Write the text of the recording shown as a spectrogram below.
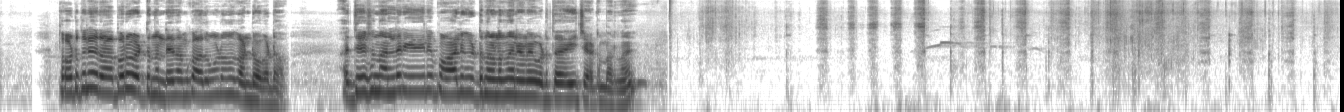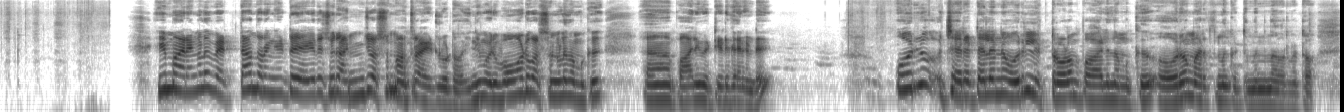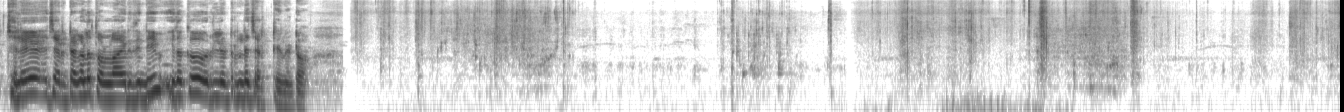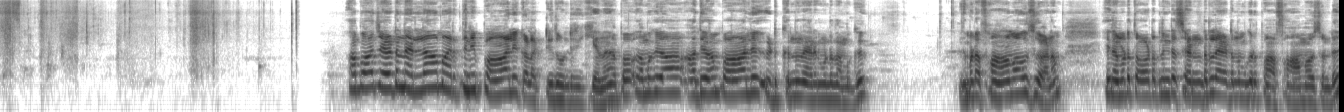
തോട്ടത്തിൽ റബ്ബർ വെട്ടുന്നുണ്ടെങ്കിൽ നമുക്ക് അതും കൂടെ ഒന്ന് കണ്ടു കേട്ടോ. അത്യാവശ്യം നല്ല രീതിയിൽ പാൽ കിട്ടുന്നുണ്ടെന്ന് തന്നെയാണ് ഇവിടുത്തെ ഈ ചേട്ടൻ പറഞ്ഞത്. ഈ മരങ്ങൾ വെട്ടാൻ തുടങ്ങിയിട്ട് ഏകദേശം ഒരു അഞ്ച് വർഷം മാത്രമേ ആയിട്ടുള്ളൂ കേട്ടോ. ഇനിയും ഒരുപാട് വർഷങ്ങൾ നമുക്ക് പാൽ വെട്ടിയെടുക്കാനുണ്ട്. ഒരു ചിരട്ടയിൽ തന്നെ ഒരു ലിറ്ററോളം പാൽ നമുക്ക് ഓരോ മരത്തിൽ നിന്നും കിട്ടുന്നുണ്ടെന്ന് പറഞ്ഞു കേട്ടോ. ചില ചിരട്ടകൾ തൊള്ളായിരത്തിന്റെയും ഇതൊക്കെ ഒരു ലിറ്ററിന്റെ ചിരട്ടയാണ് കേട്ടോ. അപ്പോൾ ആ ചേട്ടൻ എല്ലാ മരത്തിനും പാൽ കളക്ട് ചെയ്തുകൊണ്ടിരിക്കുകയാണ്. അപ്പോൾ നമുക്ക് ആ അദ്ദേഹം പാൽ എടുക്കുന്ന നേരം കൊണ്ട് നമുക്ക് നമ്മുടെ ഫാം ഹൗസ് കാണാം. ഈ നമ്മുടെ തോട്ടത്തിന്റെ സെൻട്രലായിട്ട് നമുക്കൊരു ഫാം ഹൗസ് ഉണ്ട്.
